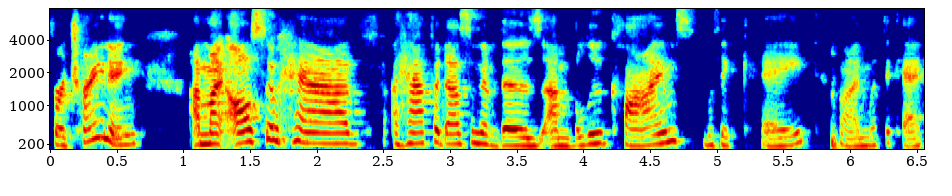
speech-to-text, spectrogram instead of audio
for training, um, I also have a half a dozen of those um, blue Klimbs with a K, Klimb with a K.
